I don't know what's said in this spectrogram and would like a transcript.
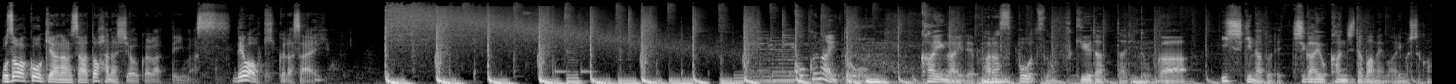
小沢光輝アナウンサーと話を伺っています。ではお聞きください。国内と海外でパラスポーツの普及だったりとか、意識などで違いを感じた場面はありましたか？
